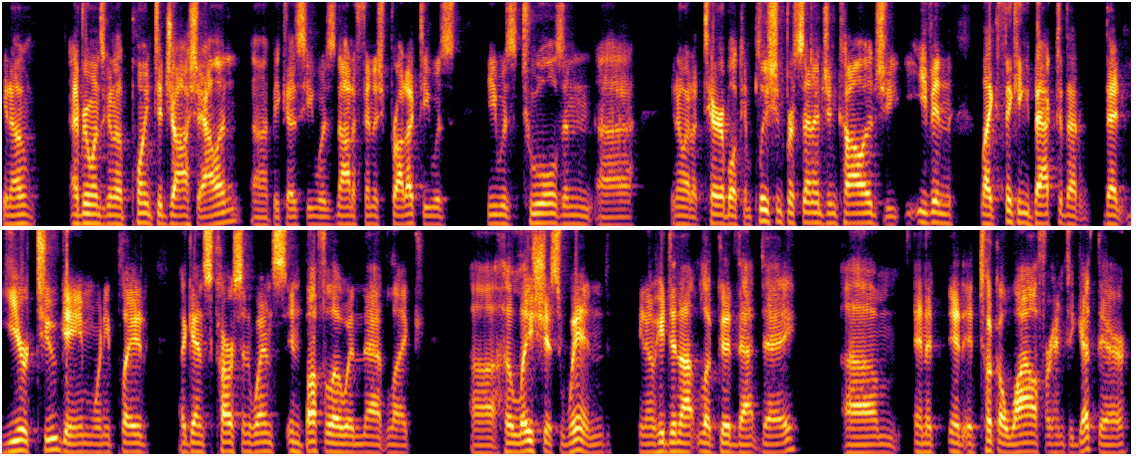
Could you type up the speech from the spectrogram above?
you know, everyone's going to point to Josh Allen uh, because he was not a finished product. He was he was tools and uh you know, had a terrible completion percentage in college. Even like thinking back to that that year two game when he played against Carson Wentz in Buffalo in that like uh, hellacious wind. You know, he did not look good that day, um, and it, it it took a while for him to get there.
